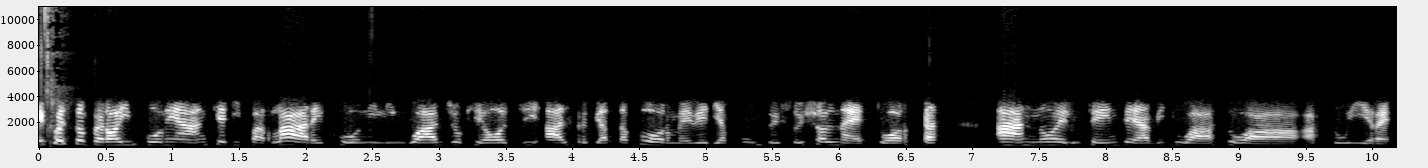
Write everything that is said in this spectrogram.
E questo però impone anche di parlare con il linguaggio che oggi altre piattaforme, vedi appunto i social network, hanno e l'utente è abituato a, a fruire.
